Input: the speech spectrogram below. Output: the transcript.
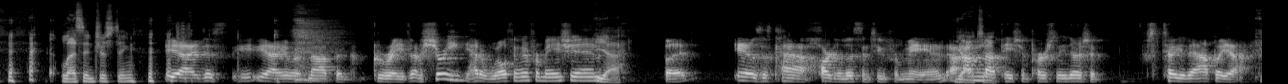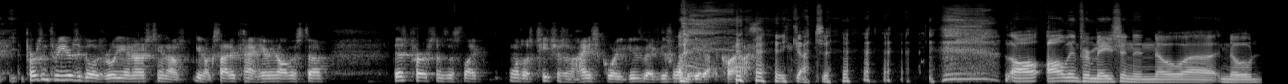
Less interesting. yeah, I just, yeah, it was not the great. I'm sure he had a wealth of information. yeah. but it was just kind of hard to listen to for me. And I- I'm not a patient person either. I should tell you that. But yeah, the person three years ago was really interesting. I was you know excited, kind of hearing all this stuff. This person is just like one of those teachers in high school. You like just want to get out of class. gotcha. all all information and no uh no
